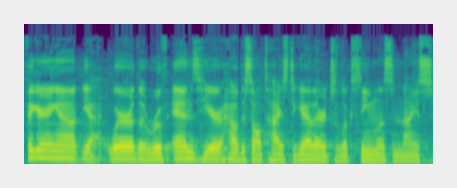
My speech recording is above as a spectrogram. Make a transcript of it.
figuring out, yeah, where the roof ends here, how this all ties together to look seamless and nice.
